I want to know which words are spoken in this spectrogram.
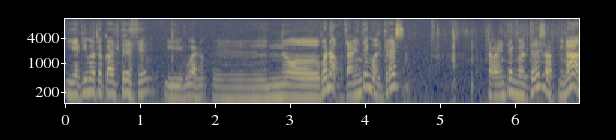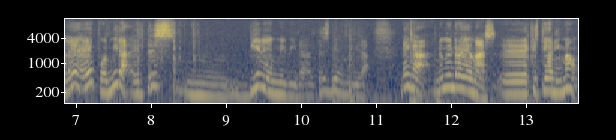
Y aquí me ha tocado el 13 y bueno, eh, no... Bueno, también tengo el 3. También tengo el 3 al final, ¿eh? ¿Eh? Pues mira, el 3 mm, viene en mi vida, el 3 viene en mi vida. Venga, no me enrollo más, es que estoy animado.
